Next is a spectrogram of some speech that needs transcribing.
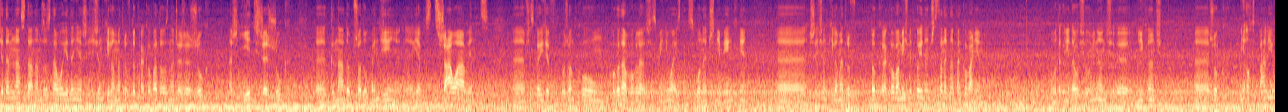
17. Nam zostało jedynie 60 km do Krakowa. To oznacza, że żuk, nasz jedź, że żuk e, gna do przodu, pędzi e, jak strzała, więc wszystko idzie w porządku. Pogoda w ogóle się zmieniła, jest tak słonecznie, pięknie. E, 60 km do Krakowa. Mieliśmy tylko jeden przystanek na tankowanie, bo tego nie dało się uminąć, e, uniknąć. E, Żuk nie odpalił,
